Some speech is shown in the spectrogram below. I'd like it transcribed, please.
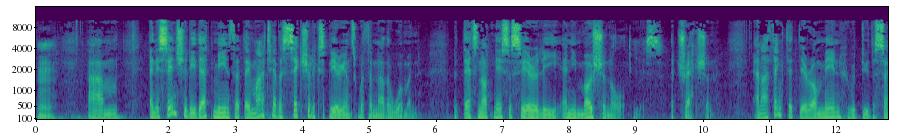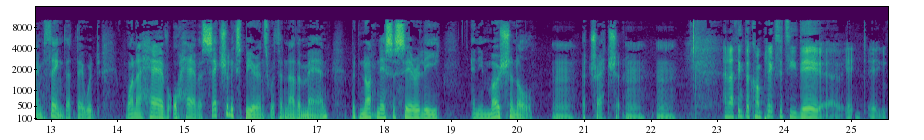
Hmm. Um, and essentially that means that they might have a sexual experience with another woman, but that's not necessarily an emotional Yes. attraction. And I think that there are men who would do the same thing, that they would want to have or have a sexual experience with another man, but not necessarily an emotional hmm. attraction. Hmm. And I think the complexity there uh, it, it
